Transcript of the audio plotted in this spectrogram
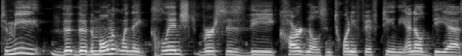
to me, the, the, the moment when they clinched versus the Cardinals in 2015, the NLDS,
